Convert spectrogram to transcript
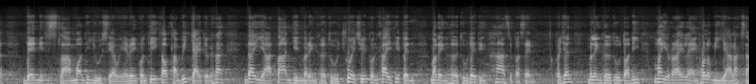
รเดนิสสลามอนที่ UCLA เป็นคนที่เขาทำวิจัยจนกระทั่งได้ยาต้านยีนมะเร็งเฮอร์ทูช่วยชีวิตคนไข้ที่เป็นมะเร็งเฮอร์ทูได้ถึง 50%เพราะฉะนั้นมะเร็งเฮอร์ทูตอนนี้ไม่ร้ายแรงเพราะเรามียารักษา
